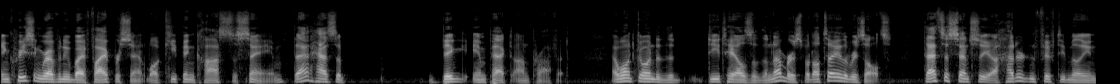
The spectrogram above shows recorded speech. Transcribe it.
increasing revenue by 5% while keeping costs the same, that has a big impact on profit. I won't go into the details of the numbers, but I'll tell you the results. That's essentially $150 million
